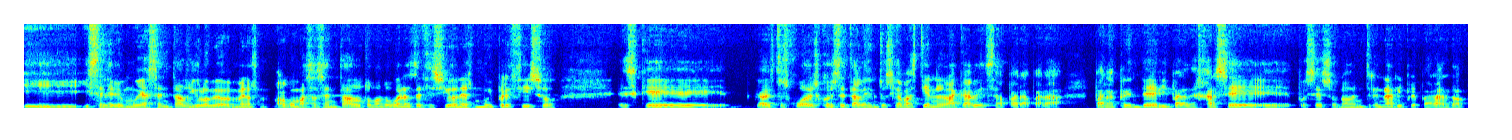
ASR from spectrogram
Y, y, se le ve muy asentado, yo lo veo menos, algo más asentado, tomando buenas decisiones, muy preciso. Es que, estos jugadores con este talento, si además tienen la cabeza para, para, para aprender y para dejarse, eh, pues eso, ¿no? Entrenar y preparar,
